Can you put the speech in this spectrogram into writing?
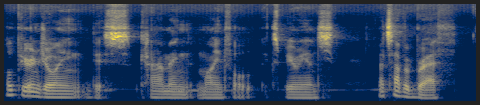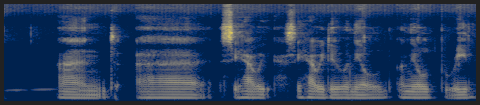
Hope you're enjoying this calming, mindful experience. Let's have a breath and uh, see how we see how we do in the old on the old breathe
